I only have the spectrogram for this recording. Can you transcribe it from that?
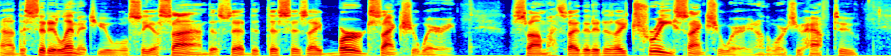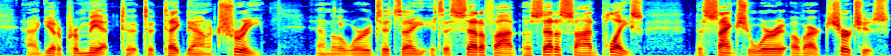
uh, the city limit, you will see a sign that said that this is a bird sanctuary. Some say that it is a tree sanctuary. In other words, you have to uh, get a permit to, to take down a tree. In other words, it's a it's a set aside a set aside place, the sanctuary of our churches.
